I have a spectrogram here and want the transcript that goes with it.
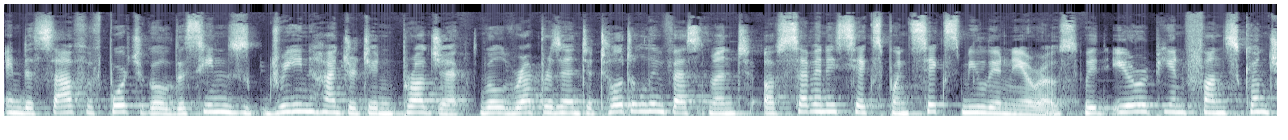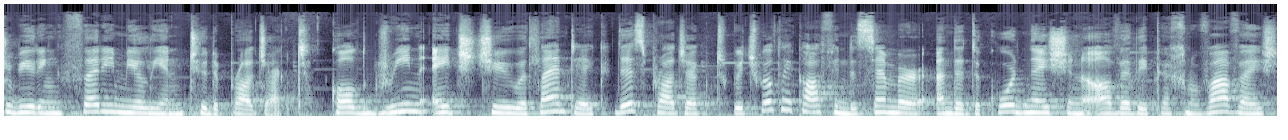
In the south of Portugal, the Sines Green Hydrogen project will represent a total investment of 76.6 million euros, with European funds contributing 30 million to the project. Called Green H2 Atlantic, this project, which will take off in December under the coordination of EDP Renováveis,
